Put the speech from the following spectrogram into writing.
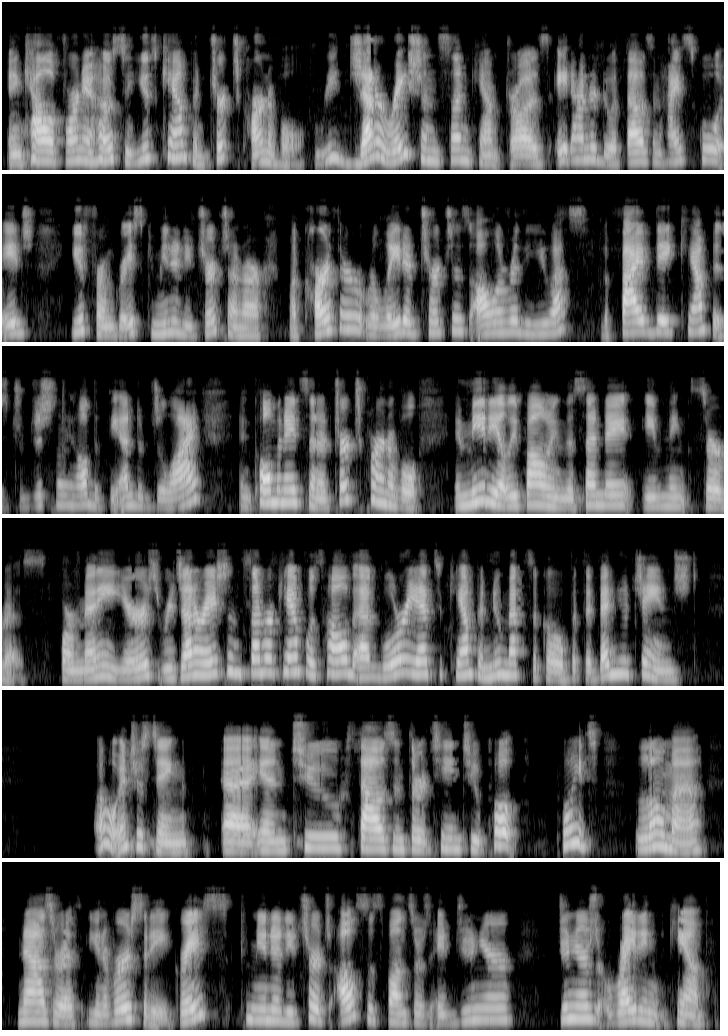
in California hosts a youth camp and church carnival. Regeneration Sun Camp draws 800 to 1,000 high school age youth from Grace Community Church and our MacArthur related churches all over the U.S. The five day camp is traditionally held at the end of July and culminates in a church carnival immediately following the Sunday evening service. For many years, Regeneration Summer Camp was held at Glorieta Camp in New Mexico, but the venue changed. Oh, interesting. Uh, in 2013 to po- Point Loma Nazarene University. Grace Community Church also sponsors a junior juniors writing camp,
